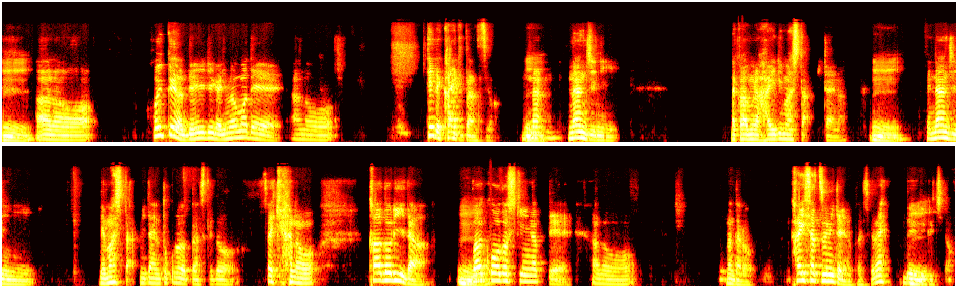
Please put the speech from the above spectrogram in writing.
うん。あの、保育園の出入りが今まで、あの、手で書いてたんですよ。うんな何時に中村入りました、みたいな。うん。で何時に出ました、みたいなところだったんですけど、最近あの、カードリーダうんー、バーコード式になって、あの、なんだろう、改札みたいになったんですよね、出入り口の。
